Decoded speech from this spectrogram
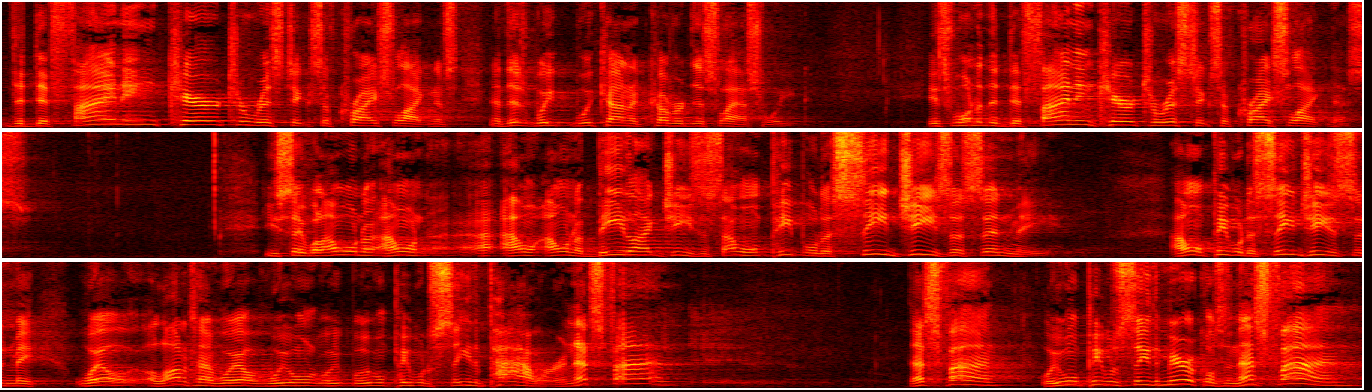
the defining characteristics of Christ likeness. Now, this, we, we kind of covered this last week. It's one of the defining characteristics of Christ likeness. You say, Well, I want to I want, I, I, I want to be like Jesus. I want people to see Jesus in me. I want people to see Jesus in me. Well, a lot of times, well, we want, we, we want people to see the power, and that's fine. That's fine. We want people to see the miracles, and that's fine.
